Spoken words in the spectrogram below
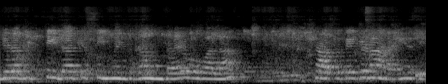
ਜਿਹੜਾ ਮਿੱਟੀ ਦਾ ਤੇ ਸੀਮੈਂਟ ਦਾ ਹੁੰਦਾ ਹੈ, ਉਹ ਵਾਲਾ। ਛੱਤ ਤੇ ਚੜਾਉਣਾ ਹੀ ਅਸੀਂ।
